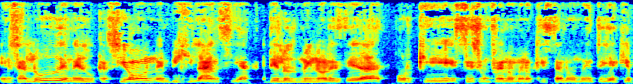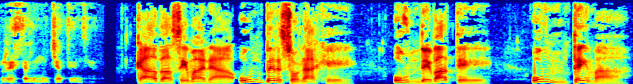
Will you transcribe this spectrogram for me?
en salud, en educación, en vigilancia de los menores de edad, porque este es un fenómeno que está en aumento y hay que prestarle mucha atención. Cada semana un personaje, un debate, un tema.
